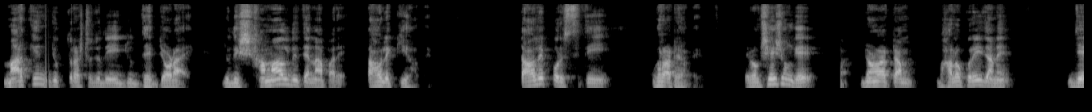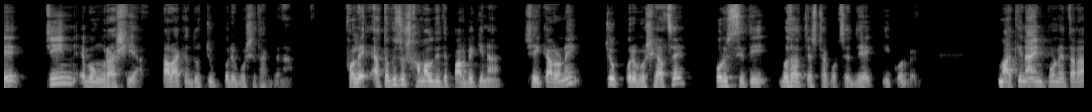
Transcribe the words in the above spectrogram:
মার্কিন যুক্তরাষ্ট্র যদি এই যুদ্ধে জড়ায়, যদি সামাল দিতে না পারে, তাহলে কি হবে? তাহলে পরিস্থিতি ঘোরাটে হবে। এবং সেই সঙ্গে ডোনাল্ড ট্রাম্প ভালো করেই জানে যে চীন এবং রাশিয়া, তারা কিন্তু চুপ করে বসে থাকবে না। ফলে এত কিছু সামাল দিতে পারবে কিনা, সেই কারণেই চুপ করে বসে আছে, পরিস্থিতি বোঝার চেষ্টা করছে যে কি করবেন মার্কিন আইন প্রণেতারা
